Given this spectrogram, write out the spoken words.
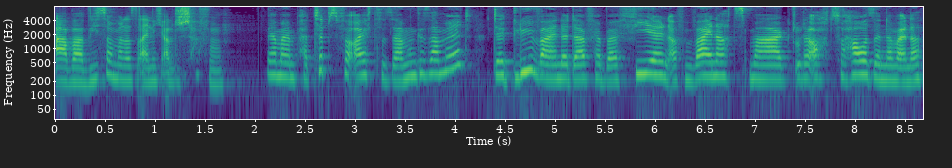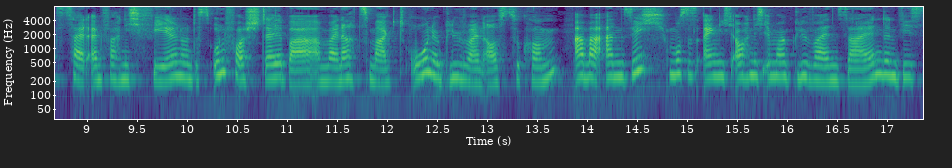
Aber wie soll man das eigentlich alles schaffen? Wir haben ein paar Tipps für euch zusammengesammelt. Der Glühwein, der darf ja bei vielen auf dem Weihnachtsmarkt oder auch zu Hause in der Weihnachtszeit einfach nicht fehlen und ist unvorstellbar, am Weihnachtsmarkt ohne Glühwein auszukommen. Aber an sich muss es eigentlich auch nicht immer Glühwein sein, denn wie es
